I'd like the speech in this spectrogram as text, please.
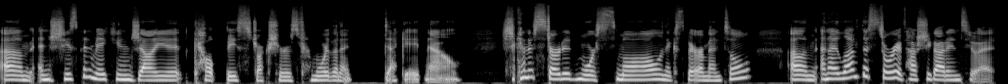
Um, and she's been making giant kelp based structures for more than a decade now. She kind of started more small and experimental. Um, and I love the story of how she got into it.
